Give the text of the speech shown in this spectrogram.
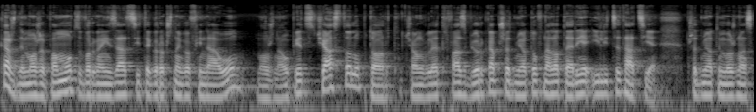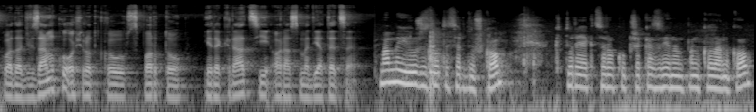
Każdy może pomóc w organizacji tegorocznego finału. Można upiec ciasto lub tort. Ciągle trwa zbiórka przedmiotów na loterię i licytacje. Przedmioty można składać w zamku, ośrodku sportu i rekreacji oraz mediatece. Mamy już złote serduszko, które jak co roku przekazuje nam pan Kolanko.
